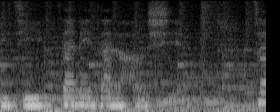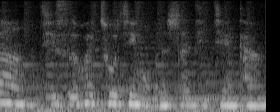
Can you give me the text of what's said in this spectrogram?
以及在内在的和谐。这样其实会促进我们的身体健康，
